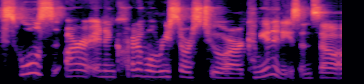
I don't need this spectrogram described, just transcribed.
schools are an incredible resource to our communities and so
